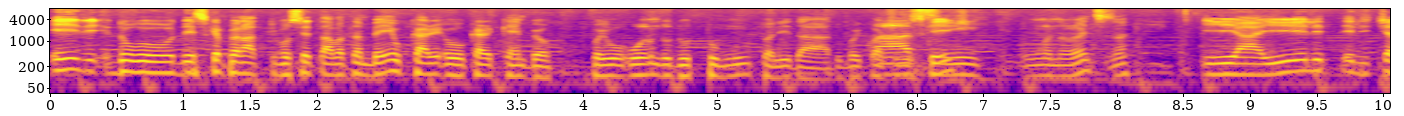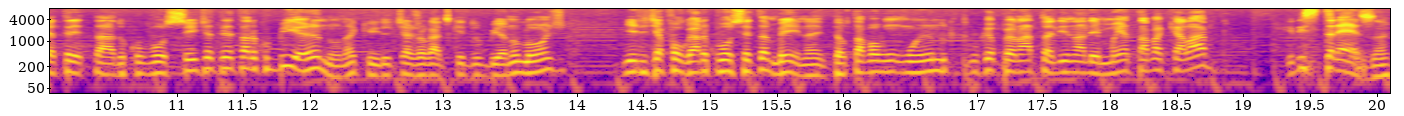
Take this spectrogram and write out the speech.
Ele, do, desse campeonato que você estava também, o Carrie, o Carrie Campbell, foi o, o ano do tumulto ali da, do boicote Ah, do skate, sim. um ano antes, né? E aí ele, ele tinha tretado com você e tinha tretado com o Biano, né? Que ele tinha jogado skate do Biano longe e ele tinha folgado com você também, né? Então tava um, ano que o campeonato ali na Alemanha tava aquela, aquele estresse, né?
